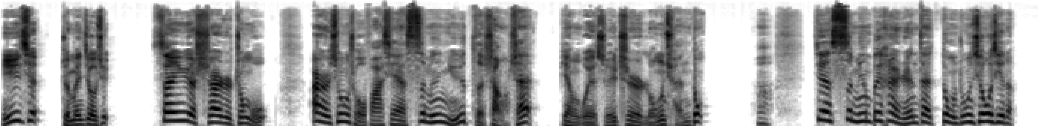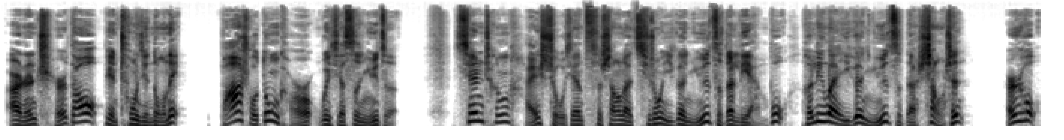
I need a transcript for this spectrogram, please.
一切准备就绪。三月十二日中午。二凶手发现四名女子上山，便尾随至龙泉洞。啊，见四名被害人在洞中休息呢，二人持刀便冲进洞内，把守洞口威胁四女子。先成海首先刺伤了其中一个女子的脸部和另外一个女子的上身，而后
